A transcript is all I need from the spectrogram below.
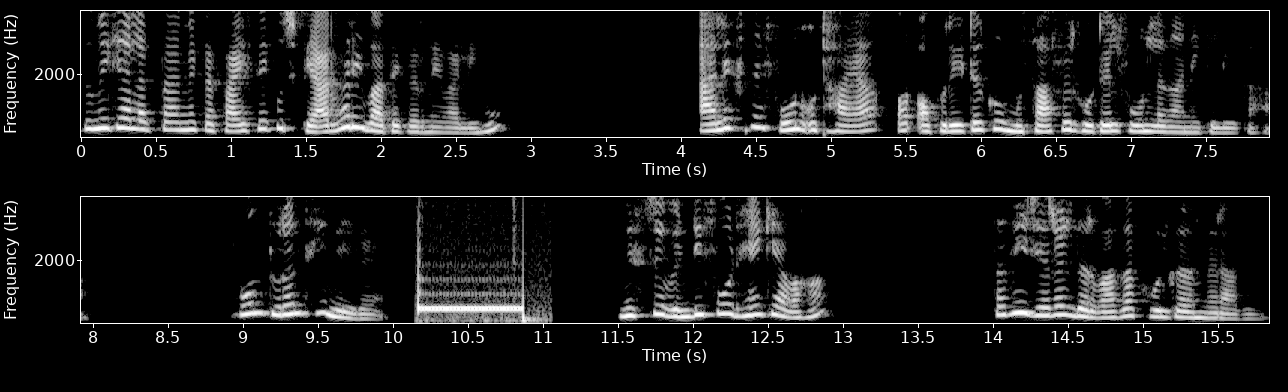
तुम्हें क्या लगता है मैं कसाई से कुछ प्यार भरी बातें करने वाली हूँ? एलेक्स ने फ़ोन उठाया और ऑपरेटर को मुसाफिर होटल फ़ोन लगाने के लिए कहा। फ़ोन तुरंत ही मिल गया। मिस्टर विंडीफोर्ड हैं क्या वहाँ? तभी जेरल्ड दरवाज़ा खोलकर अंदर आ गया।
